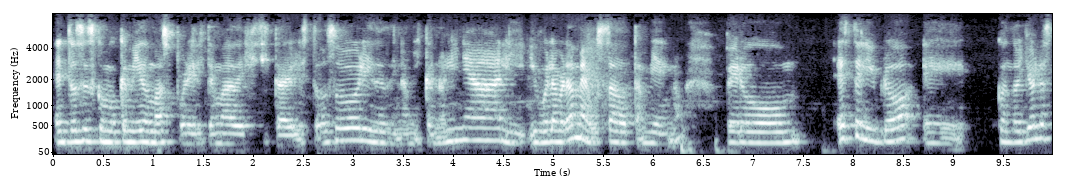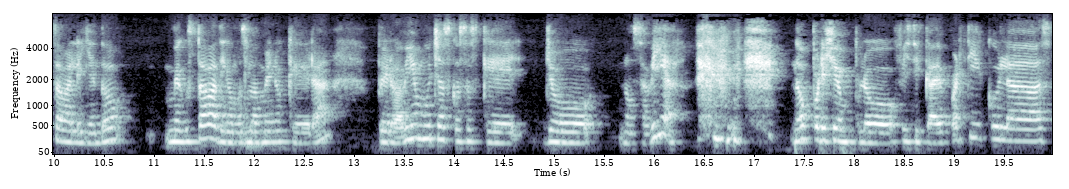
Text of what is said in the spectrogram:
Entonces como que me he ido más por el tema de física del estado sólido, dinámica no lineal y, y, bueno, la verdad me ha gustado también, ¿no? Pero este libro, eh, cuando yo lo estaba leyendo, me gustaba, digamos, lo ameno que era, pero había muchas cosas que yo no sabía, ¿no? Por ejemplo, física de partículas,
